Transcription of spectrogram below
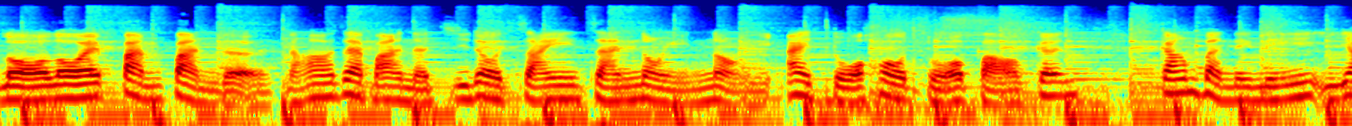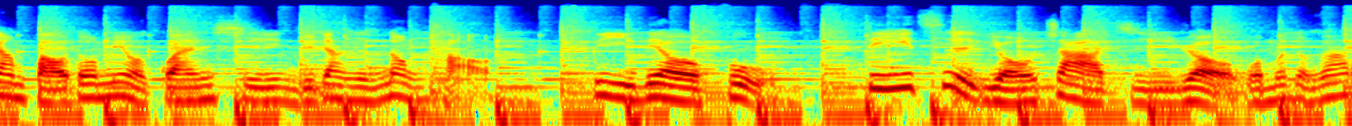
揉揉拌拌的，然后再把你的鸡肉沾一沾，弄一弄。你爱多厚多薄，跟冈本零零一一样薄都没有关系。你就这样子弄好。第六步，第一次油炸鸡肉，我们总共要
